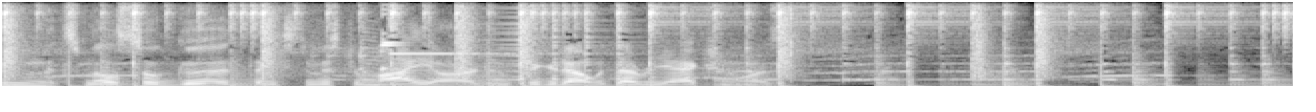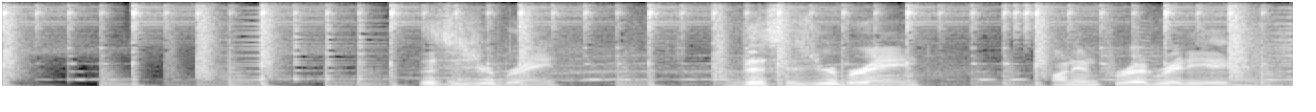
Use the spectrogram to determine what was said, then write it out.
mm, it smells so good thanks to Mr. Maillard who figured out what that reaction was. This is your brain. This is your brain on infrared radiation.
